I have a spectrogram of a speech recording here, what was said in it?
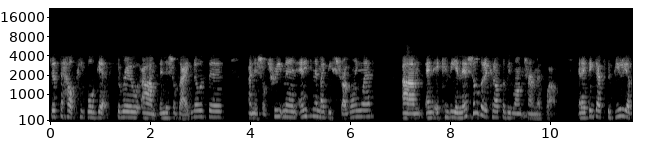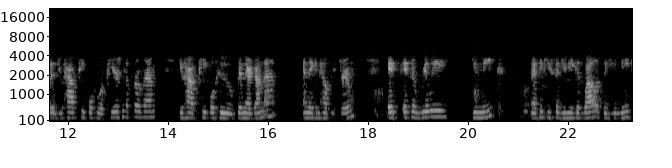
just to help people get through um, initial diagnosis, initial treatment, anything they might be struggling with. Um, and it can be initial, but it can also be long term as well. And I think that's the beauty of it is you have people who are peers in the program, you have people who've been there, done that, and they can help you through. It's it's a really unique, and I think you said unique as well. It's a unique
